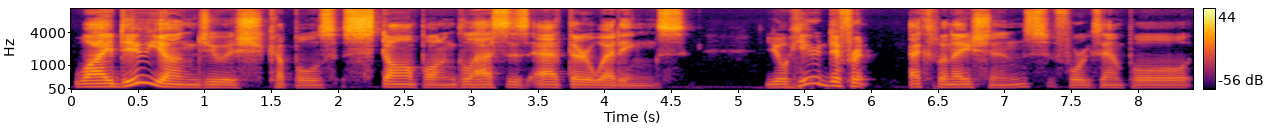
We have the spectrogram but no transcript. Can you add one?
why do young Jewish couples stomp on glasses at their weddings? You'll hear different explanations. For example,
